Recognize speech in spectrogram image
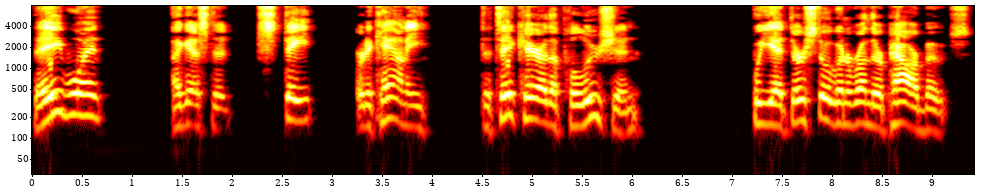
They went, I guess, the state or the county to take care of the pollution, but yet they're still going to run their power boats.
